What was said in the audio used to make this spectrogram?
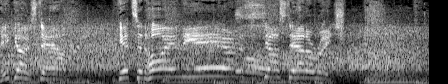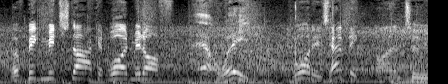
He goes down, gets it high in the air, and it's just out of reach of big Mitch Starc at wide mid off. Owie. What is happening? Iron two.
